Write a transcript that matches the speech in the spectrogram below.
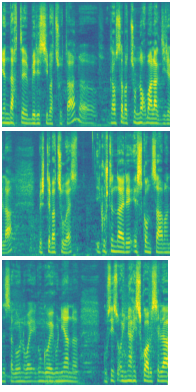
jendarte berezi batzuetan, gauza batzu normalak direla, beste batzu ez, ikusten da ere eskontza mandezagon, bai, egungo egunean eh, guziz oinarizkoa bezala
